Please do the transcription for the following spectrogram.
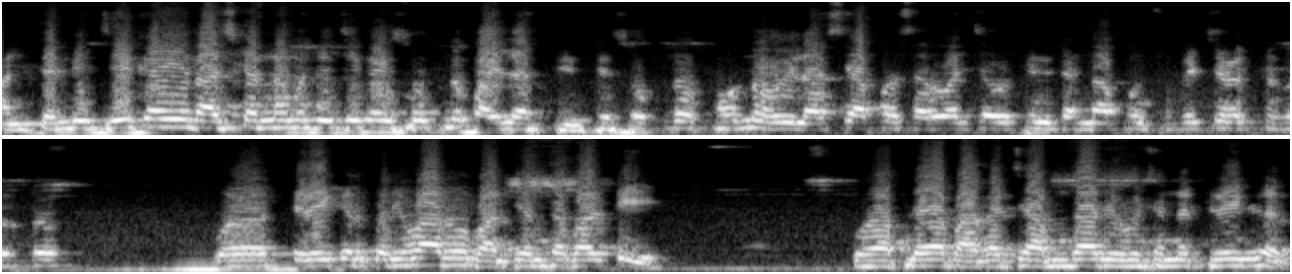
आणि त्यांनी जे काही राजकारणामध्ये जे काही स्वप्न पाहिले असतील ते स्वप्न पूर्ण होईल असे आपण सर्वांच्या वतीने त्यांना आपण शुभेच्छा व्यक्त करतो. व टिळेकर परिवार व भारतीय जनता पार्टी व आपल्या भागाचे आमदार योगचंद्र टिळेकर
